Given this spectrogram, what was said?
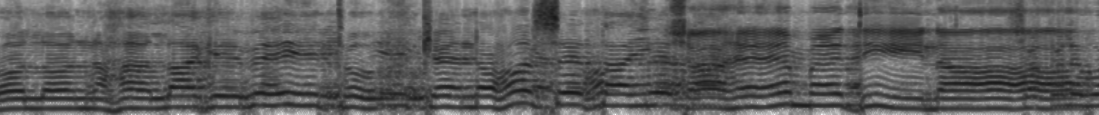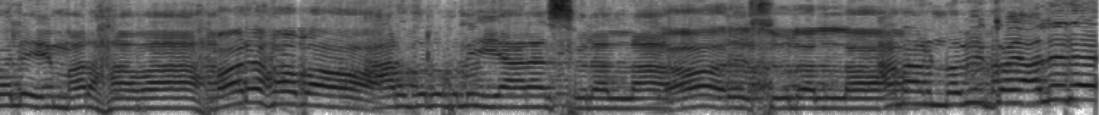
বলো না লাগবে তো কেন সে তাই শাহে মদিনা। সকলে বলি মারহাবা। মারহাবা। আর বলি ইয়া রাসূলুল্লাহ। ইয়া রাসূলুল্লাহ। আমার নবী কয় আলী রে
